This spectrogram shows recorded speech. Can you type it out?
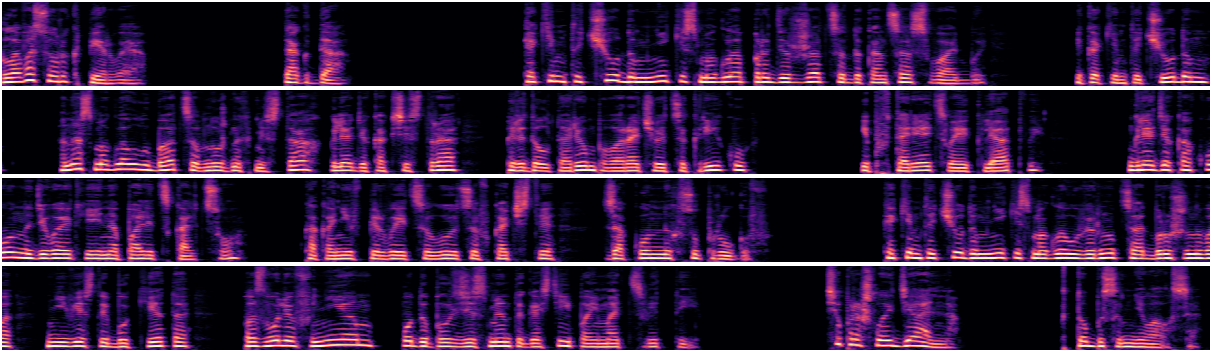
Глава 41. Тогда. Каким-то чудом Ники смогла продержаться до конца свадьбы. И каким-то чудом она смогла улыбаться в нужных местах, глядя, как сестра перед алтарем поворачивается к Рику и повторяет свои клятвы, глядя, как он надевает ей на палец кольцо, как они впервые целуются в качестве законных супругов. Каким-то чудом Ники смогла увернуться от брошенного невестой букета — позволив Ниам под аплодисменты гостей поймать цветы. Все прошло идеально. Кто бы сомневался.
